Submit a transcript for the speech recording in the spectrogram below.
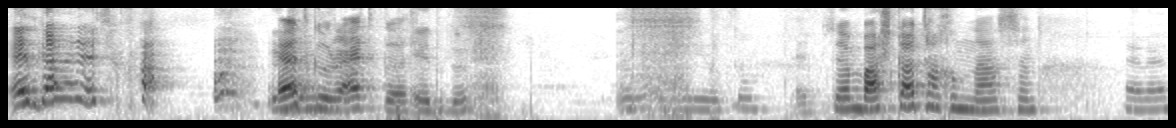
Edgar nereye çıktı? Edgar, Edgar. Edgar. Sen başka takımdansın. Evet.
